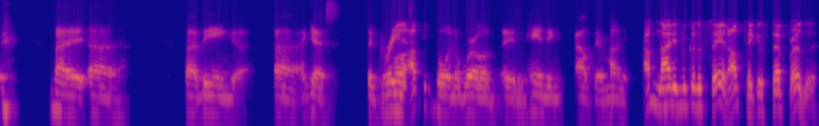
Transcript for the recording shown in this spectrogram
by uh, by being, uh, uh, I guess, the greatest I- people in the world and handing out their money. I'm not even gonna say it. I'll take it a step further.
